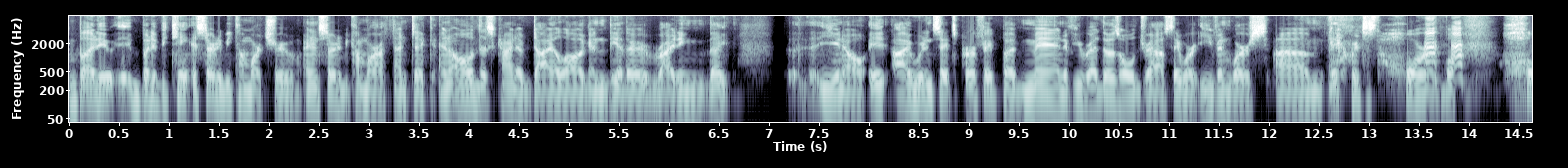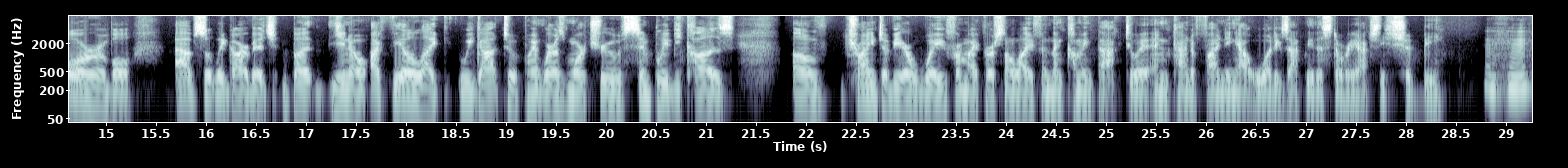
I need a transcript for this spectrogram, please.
but it, it, but it became it started to become more true and it started to become more authentic and all of this kind of dialogue and the other writing like you know it i wouldn't say it's perfect but man if you read those old drafts they were even worse um they were just horrible horrible, absolutely garbage. But, you know, I feel like we got to a point where it was more true simply because of trying to veer away from my personal life and then coming back to it and kind of finding out what exactly the story actually should be. Mm-hmm.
